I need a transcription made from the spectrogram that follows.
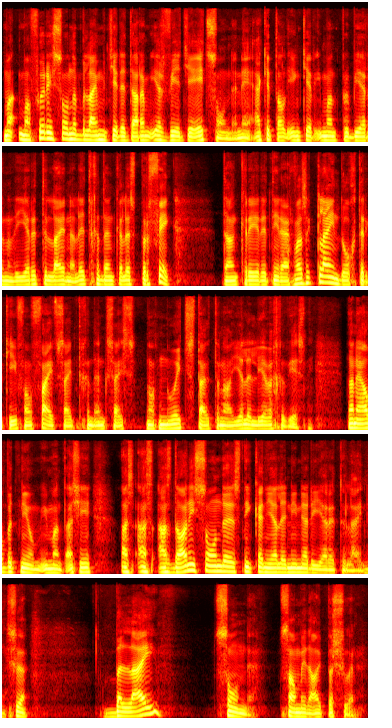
maar maar voor jy sonde bely moet jy dit darm eers weet jy het sonde, nê. Nee, ek het al een keer iemand probeer na die Here toe lei en hulle het gedink hulle is perfek. Dan kry jy dit nie reg. Was 'n klein dogtertjie van 5, sy het gedink sy's nog nooit stout in haar hele lewe gewees nie. Dan help dit nie om iemand as jy as as as daar nie sonde is nie, kan jy hulle nie na die Here toe lei nie. So bely sonde saam met daai persoon.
